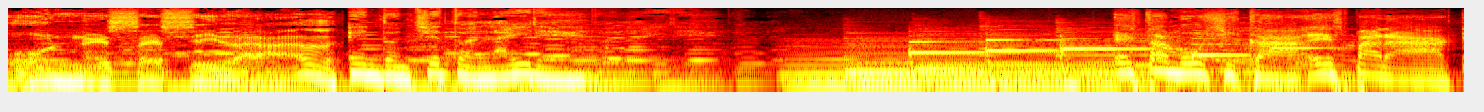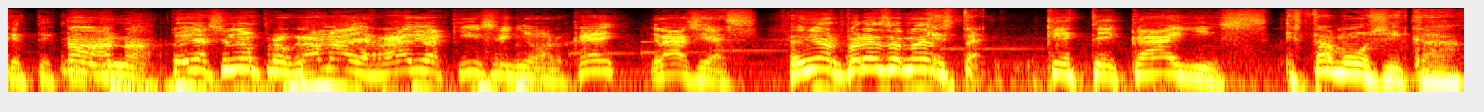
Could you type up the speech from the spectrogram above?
o necesidad. En Don Cheto al aire. Esta música es para que te... No, no. Estoy haciendo un programa de radio aquí, señor, ¿ok? Gracias. Señor, pero eso no es. Esta- que te calles. Esta música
